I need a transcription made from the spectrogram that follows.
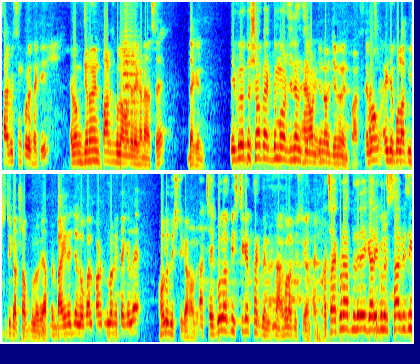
সার্ভিসিং করে থাকি। এবং জেনুইন পার্টসগুলো আমাদের এখানে আছে। দেখেন। এগুলো তো সব একদম অরিজিনাল অরিজিনাল জেনুইন পার্টস এবং। এই যে গোলাপি স্টিকার সবগুলোরে আপনার বাইরে যে লোকাল পার্টসগুলো নিতে গেলে হলুদ স্টিকার হবে। আচ্ছা গোলাপি স্টিকার থাকবে না? না গোলাপি স্টিকার থাকবে আচ্ছা এখন আপনাদের এই গাড়িগুলোর সার্ভিসিং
